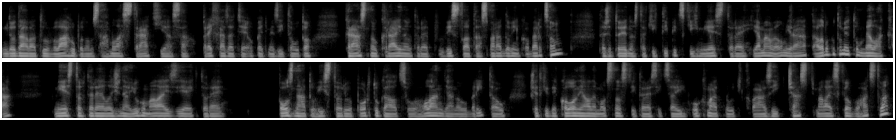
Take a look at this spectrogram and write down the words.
im dodáva tú vlahu, potom sa hmla stratí a sa prechádzate opäť medzi touto krásnou krajinou, ktorá je vyslatá smradovým kobercom. Takže to je jedno z takých typických miest, ktoré ja mám veľmi rád. Alebo potom je tu Melaka, miesto, ktoré leží na juhu Malajzie, ktoré pozná tú históriu Portugalcov, Holandianov, Britov, všetky tie koloniálne mocnosti, ktoré si chceli uchmatnúť kvázi časť malajského bohatstva,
